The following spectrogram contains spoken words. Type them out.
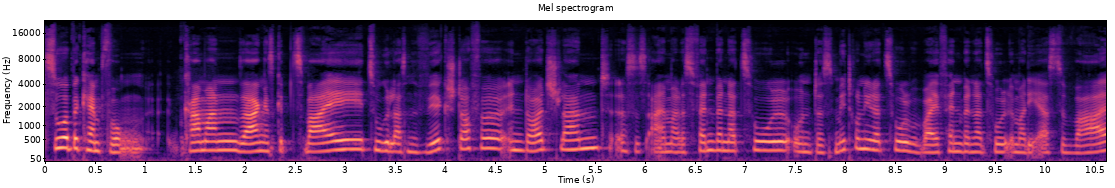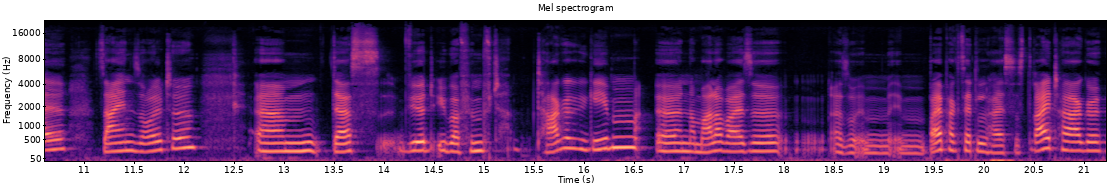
zur Bekämpfung kann man sagen, es gibt zwei zugelassene Wirkstoffe in Deutschland. Das ist einmal das Fenbendazol und das Metronidazol, wobei Fenbendazol immer die erste Wahl sein sollte. Ähm, das wird über fünf Tage gegeben. Äh, normalerweise, also im, im Beipackzettel heißt es drei Tage.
